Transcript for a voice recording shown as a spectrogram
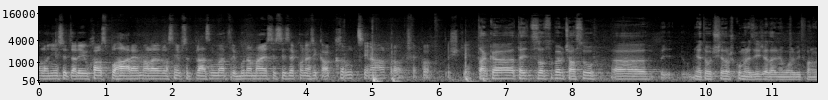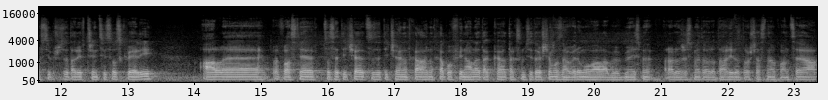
loni si tady uchal s pohárem, ale vlastně před prázdnýma tribunama, jestli jsi jako neříkal krucinál, proč, jako ještě. Tak eh, teď s odstupem času eh, mě to určitě trošku mrzí, že tady nemohli být fanoušci, protože tady v Třinci jsou skvělí. ale vlastně co se týče, co se týče hnedka, hnedka po finále, tak, tak jsem si to ještě moc neuvědomoval a měli jsme radost, že jsme to dotáhli do toho šťastného konce, a,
